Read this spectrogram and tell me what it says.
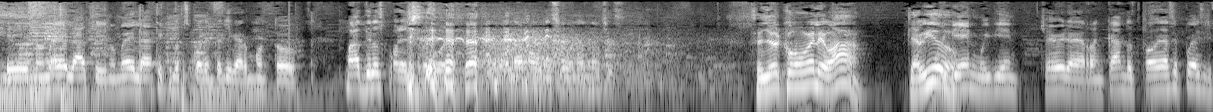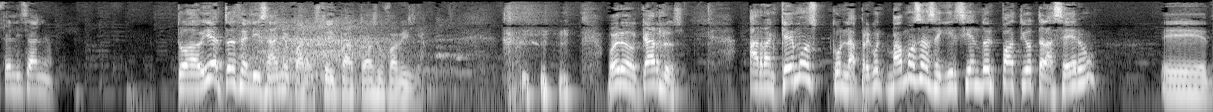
Eh, no me delate, no me delate que los 40 llegaron con todo. Más de los 40, pero bueno. Hola Mauricio, buenas noches. Señor, ¿cómo me le va? ¿Qué ha habido? Muy bien, muy bien. Chévere, arrancando. Todavía se puede decir feliz año. Todavía, entonces feliz año para usted y para toda su familia. bueno, don Carlos, arranquemos con la pregunta. ¿Vamos a seguir siendo el patio trasero eh, de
